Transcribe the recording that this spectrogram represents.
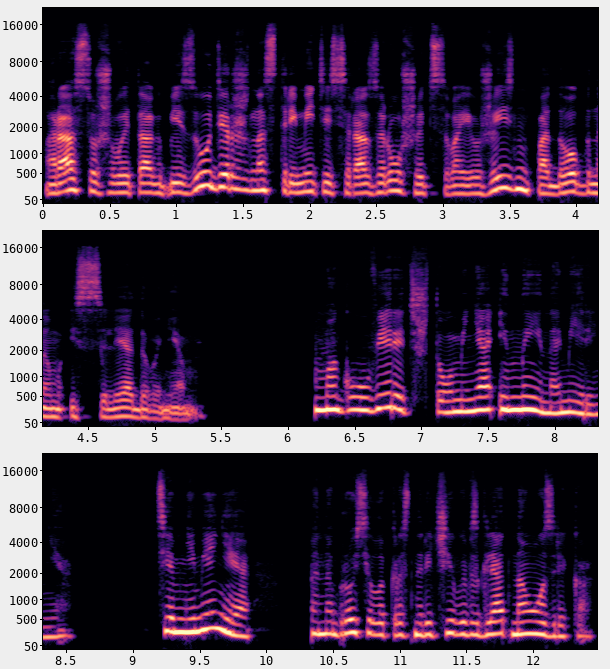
раз уж вы так безудержно стремитесь разрушить свою жизнь подобным исследованием». «Могу уверить, что у меня иные намерения. Тем не менее...» Она бросила красноречивый взгляд на Озрика.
